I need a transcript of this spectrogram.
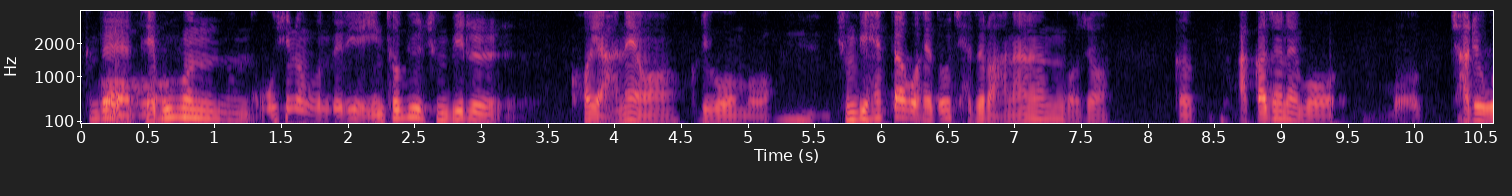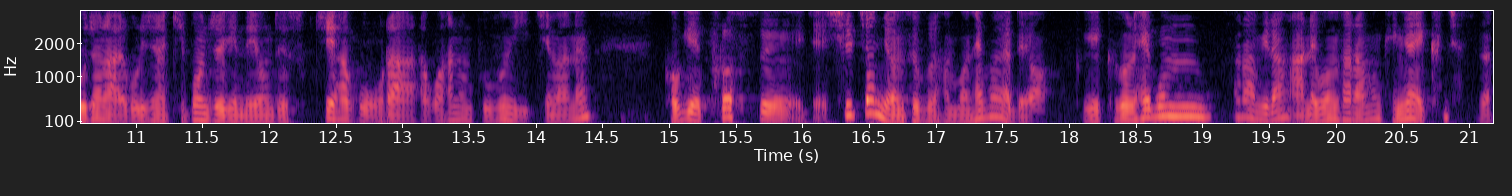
근데 어... 대부분 오시는 분들이 인터뷰 준비를 거의 안 해요. 그리고 뭐 음. 준비했다고 해도 제대로 안 하는 거죠. 그러니까 아까 전에 뭐, 뭐 자료 구조나 알고리즘이나 기본적인 내용들 숙지하고 오라라고 하는 부분이 있지만은 거기에 플러스 이제 실전 연습을 한번 해봐야 돼요. 그게 그걸 해본 사람이랑 안 해본 사람은 굉장히 큰 차이가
